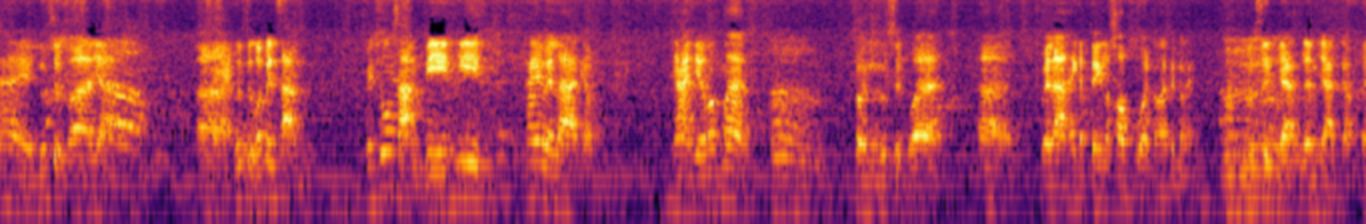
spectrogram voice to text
ใช่รู้สึกว่าอยากเอ่อรู้สึกว่าเป็นสามเป็นช่วงสามปีที่ให้เวลากับงานเยอะมากๆอืมจนรู้สึกว่าเอ่อเวลาให้กับตัวเองและครอบครัวน้อยไปหน่อย อืม รู้สึกอยากเริ่มอยากกลับไป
